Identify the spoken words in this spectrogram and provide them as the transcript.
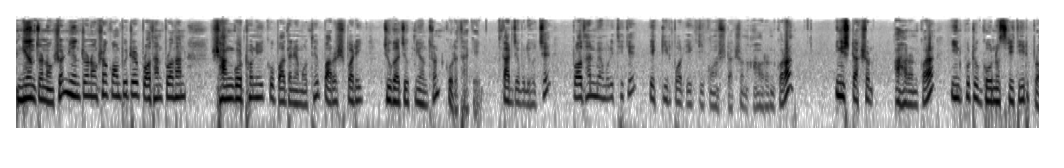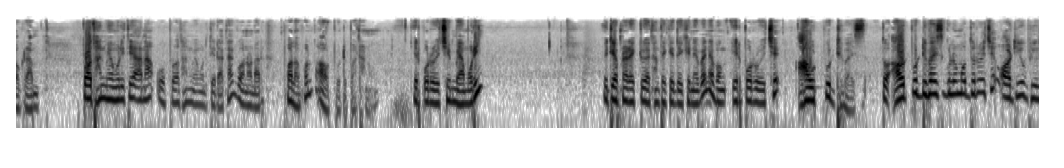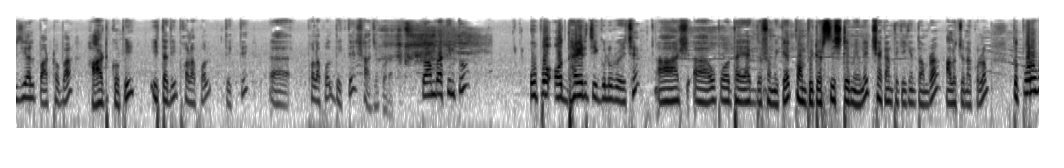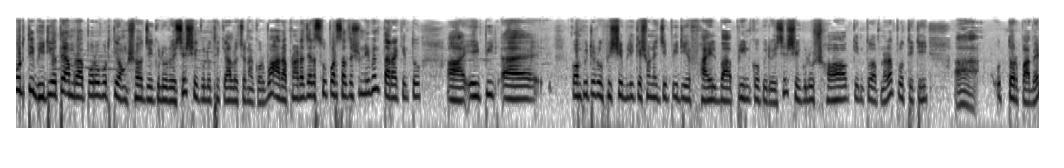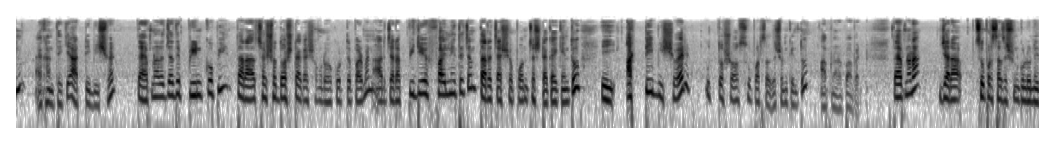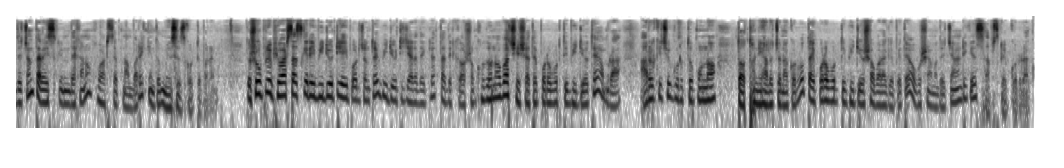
নিয়ন্ত্রণ অংশ নিয়ন্ত্রণ অংশ কম্পিউটার প্রধান প্রধান সাংগঠনিক উপাদানের মধ্যে পারস্পরিক যোগাযোগ নিয়ন্ত্রণ করে থাকে। কার্যাবলী হচ্ছে প্রধান মেমোরি থেকে একটির পর একটি কনস্ট্রাকশন আহরণ করা ইনস্ট্রাকশন আহরণ করা ইনপুট ও গৌণ স্মৃতির প্রোগ্রাম প্রধান মেমোরিতে আনা ও প্রধান মেমোরিতে রাখা গণনার ফলাফল আউটপুটে পাঠানো। এরপর রয়েছে মেমোরি এটি আপনারা একটু এখান থেকে দেখে নেবেন এবং এরপর রয়েছে আউটপুট ডিভাইস তো আউটপুট ডিভাইসগুলোর মধ্যে রয়েছে অডিও ভিজুয়াল পাঠ্য বা হার্ড কপি ইত্যাদি ফলাফল দেখতে ফলাফল দেখতে সাহায্য করা। তো আমরা কিন্তু উপ অধ্যায়ের যেগুলো রয়েছে উপ অধ্যায় এক দশমিক এক, কম্পিউটার সিস্টেম ইউনিট, সেখান থেকে কিন্তু আমরা আলোচনা করলাম। তো পরবর্তী ভিডিওতে আমরা পরবর্তী অংশ যেগুলো রয়েছে, সেগুলো থেকে আলোচনা করব। আর আপনারা যারা সুপার সাজেশন নেবেন, তারা কিন্তু এই কম্পিউটার অফিস অ্যাপ্লিকেশনের যে পিডিএফ ফাইল বা প্রিন্ট কপি রয়েছে, সেগুলো সহ কিন্তু আপনারা প্রতিটি উত্তর পাবেন এখান থেকে আটটি বিষয়। তাই আপনারা যাদের প্রিন্ট কপি তারা ছয়শো দশ টাকায় সংগ্রহ করতে পারবেন। আর যারা পিডিএফ ফাইল নিতে চান, তারা চারশো পঞ্চাশ টাকায় কিন্তু এই আটটি বিষয়ের উত্তর সহ সুপার সাজেশন কিন্তু আপনারা পাবেন। তাই আপনারা যারা সুপার সাজেশনগুলো নিতে চান, তারা স্ক্রিন দেখানো হোয়াটসঅ্যাপ নাম্বারে কিন্তু মেসেজ করতে পারেন। তো সুপ্রিয় ভিউয়ার্স আজকের এই ভিডিওটি এই পর্যন্ত ভিডিওটি যারা দেখলেন, তাদেরকে অসংখ্য ধন্যবাদ। সেই সাথে পরবর্তী ভিডিওতে আমরা আরও কিছু গুরুত্বপূর্ণ তথ্য নিয়ে আলোচনা করব। তাই পরবর্তী ভিডিও সবার আগে পেতে অবশ্যই আমাদের চ্যানেলটিকে সাবস্ক্রাইব করে রাখুন।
